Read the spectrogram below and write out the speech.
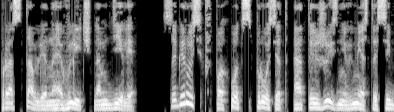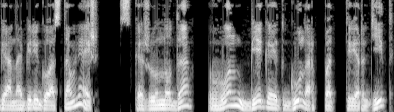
проставленная в личном деле. Соберусь в поход, спросят, а ты жизнь вместо себя на берегу оставляешь? Скажу, ну да, вон бегает Гунар, подтвердит.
